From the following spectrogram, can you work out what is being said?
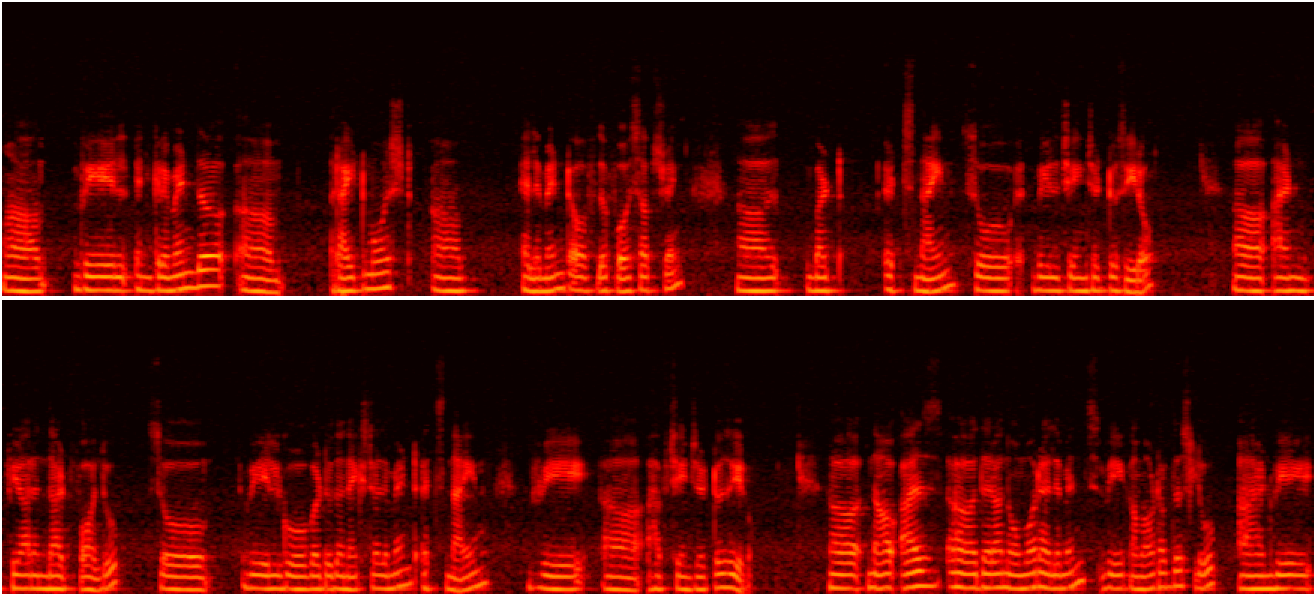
Um, we'll increment the um, rightmost uh, element of the first substring uh, but it's 9 so we'll change it to 0 uh, and we are in that for loop. So we'll go over to the next element. It's 9 we uh, have changed it to 0 uh, now as uh, there are no more elements we come out of this loop and we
